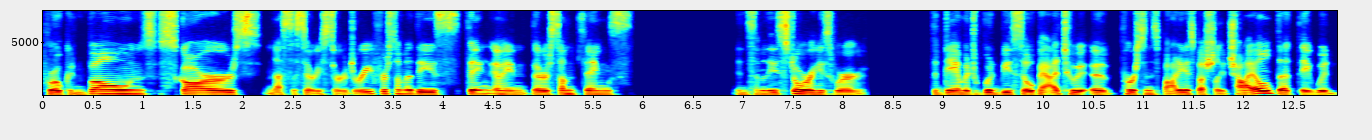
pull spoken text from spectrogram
broken bones, scars, necessary surgery for some of these things. I mean, there are some things in some of these stories where the damage would be so bad to a, person's body, especially a child, that they would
